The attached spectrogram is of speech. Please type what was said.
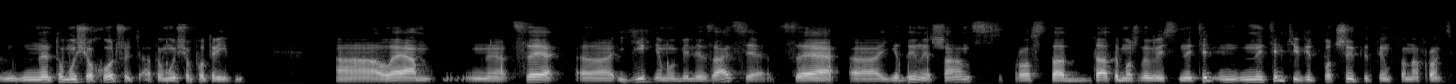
Не тому, що хочуть, а тому, що потрібно. Але це е, їхня мобілізація, це е, єдиний шанс просто дати можливість не тільки не тільки відпочити тим, хто на фронті,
